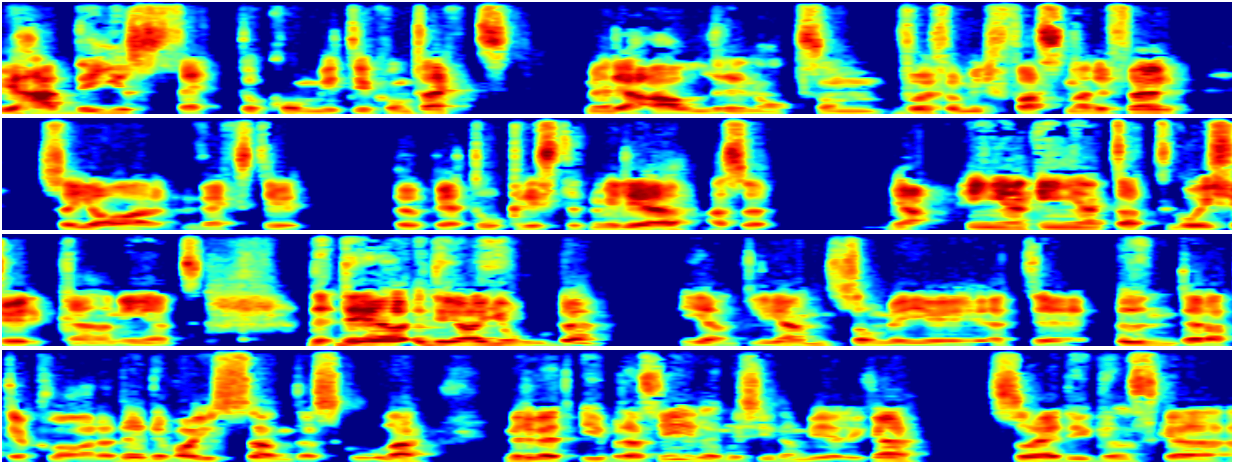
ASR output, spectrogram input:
vi hade ju sett och kommit i kontakt, men det är aldrig något som vår familj fastnade för. Så jag växte upp i ett okristet miljö. Alltså, ja, ingen, inget att gå i kyrkan, inget. Det, det, det jag gjorde egentligen, som är ju ett eh, under att jag klarade, det var ju söndagsskola. Men du vet, i Brasilien, i Sydamerika, så är det ganska,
